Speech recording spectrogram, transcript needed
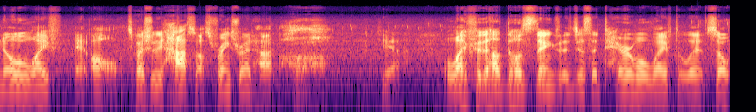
no life at all. Especially hot sauce, Frank's Red Hot. Oh, yeah. A life without those things is just a terrible life to live. So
